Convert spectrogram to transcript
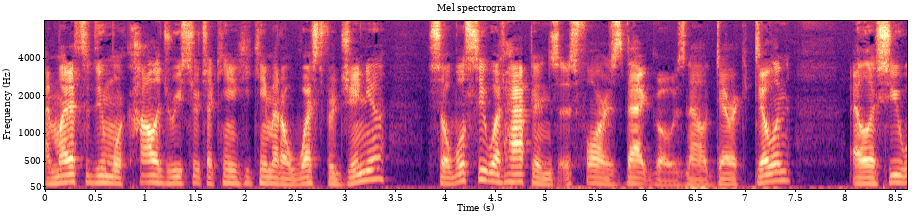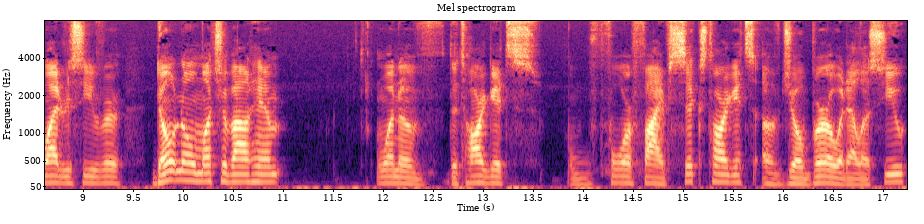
I might have to do more college research. I came, he came out of West Virginia, so we'll see what happens as far as that goes. Now, Derrick Dillon, LSU wide receiver, don't know much about him. One of the targets, four, five, six targets of Joe Burrow at LSU.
